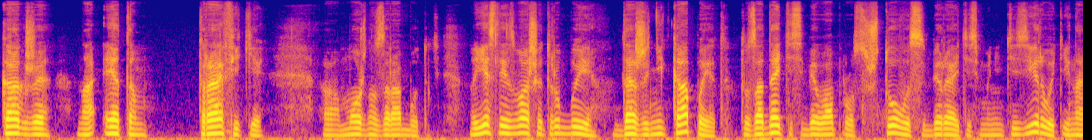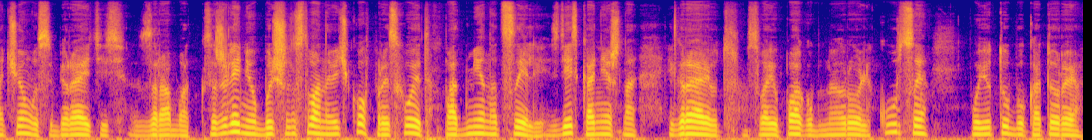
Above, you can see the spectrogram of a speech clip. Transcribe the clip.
как же на этом трафике можно заработать. Но если из вашей трубы даже не капает, то задайте себе вопрос, что вы собираетесь монетизировать и на чем вы собираетесь зарабатывать. К сожалению, у большинства новичков происходит подмена целей. Здесь, конечно, играют свою пагубную роль курсы по YouTube, которые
